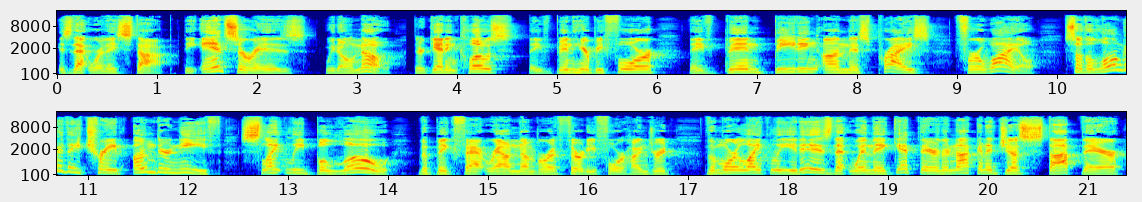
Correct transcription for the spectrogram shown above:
is that where they stop? The answer is we don't know. They're getting close. They've been here before. They've been beating on this price for a while. So the longer they trade underneath, slightly below the big fat round number of 3400, the more likely it is that when they get there, they're not going to just stop there,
